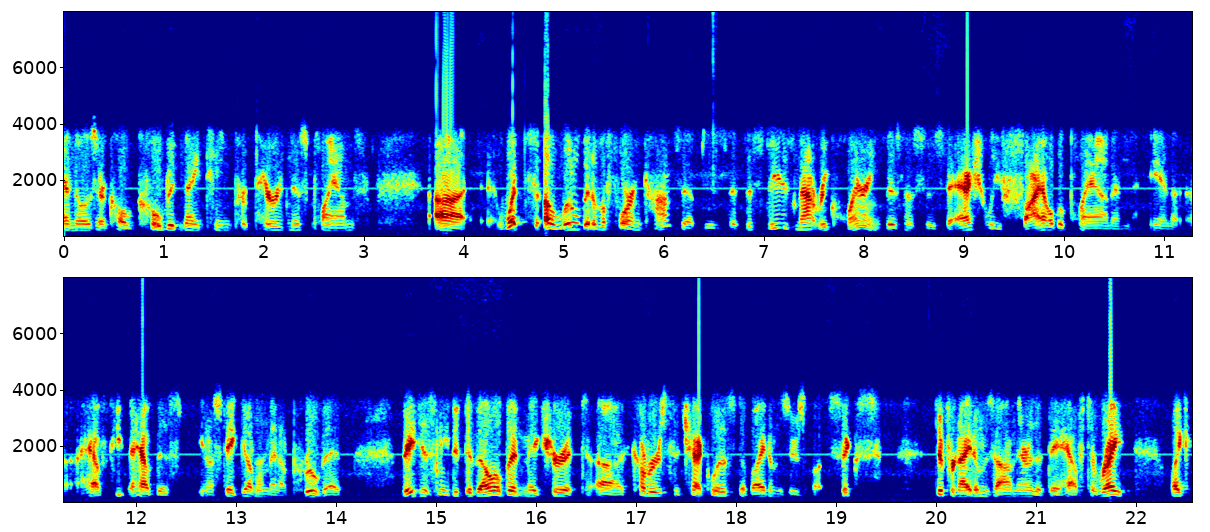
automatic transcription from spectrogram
And those are called COVID-19 preparedness plans. Uh, what's a little bit of a foreign concept is that the state is not requiring businesses to actually file the plan and, and uh, have people have this you know state government approve it. They just need to develop it, make sure it uh, covers the checklist of items. There's about six different items on there that they have to write. Like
